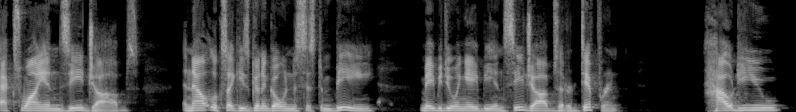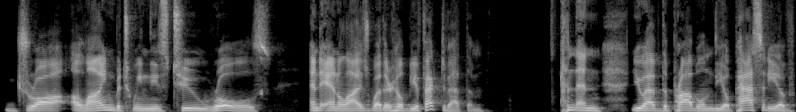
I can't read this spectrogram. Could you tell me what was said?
X, Y, and Z jobs, and now it looks like he's going to go into System B, maybe doing A, B, and C jobs that are different. How do you draw a line between these two roles and analyze whether he'll be effective at them? And then you have the problem, the opacity of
